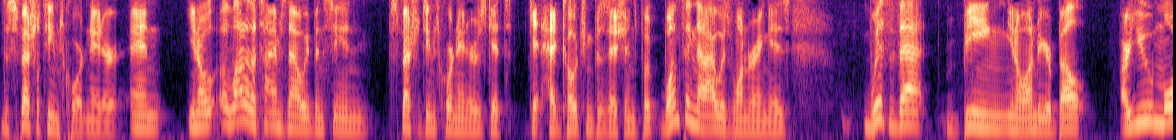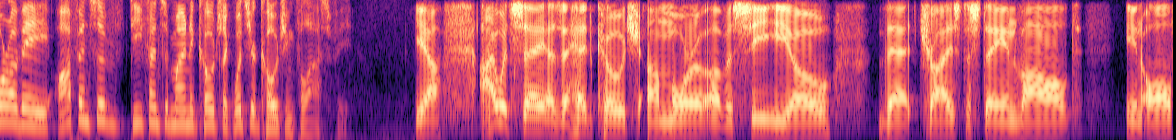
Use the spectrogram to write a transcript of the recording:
the special teams coordinator, and you know a lot of the times now we've been seeing special teams coordinators get get head coaching positions. But one thing that I was wondering is, with that being you know under your belt, are you more of a offensive, defensive minded coach? Like, what's your coaching philosophy? Yeah, I would say as a head coach, I'm more of a CEO that tries to stay involved in all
